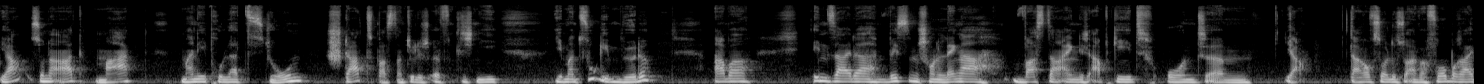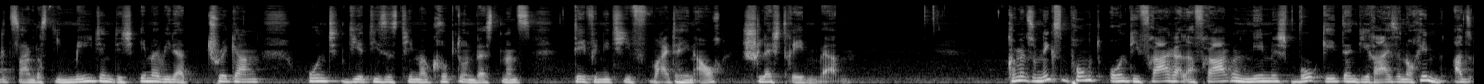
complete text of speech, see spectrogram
ja, so eine Art Marktmanipulation statt, was natürlich öffentlich nie jemand zugeben würde. Aber Insider wissen schon länger, was da eigentlich abgeht und ähm, ja, Darauf solltest du einfach vorbereitet sein, dass die Medien dich immer wieder triggern und dir dieses Thema Kryptoinvestments definitiv weiterhin auch schlecht reden werden. Kommen wir zum nächsten Punkt und die Frage aller Fragen, nämlich wo geht denn die Reise noch hin? Also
